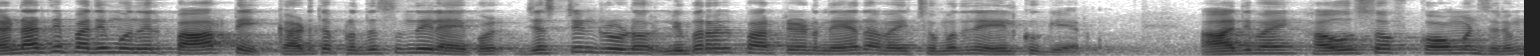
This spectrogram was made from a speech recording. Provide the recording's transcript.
രണ്ടായിരത്തി പതിമൂന്നിൽ പാർട്ടി കടുത്ത പ്രതിസന്ധിയിലായപ്പോൾ ജസ്റ്റിൻ ട്രൂഡോ ലിബറൽ പാർട്ടിയുടെ നേതാവായി ചുമതല ഏൽക്കുകയായിരുന്നു. ആദ്യമായി ഹൗസ് ഓഫ് കോമൺസിലും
